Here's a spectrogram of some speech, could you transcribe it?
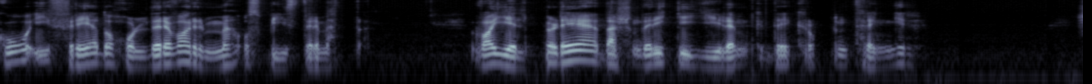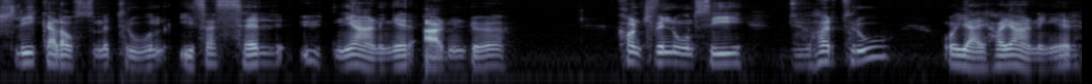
Gå i fred og hold dere varme og spis dere mette. Hva hjelper det dersom dere ikke gir dem det kroppen trenger? Slik er det også med troen i seg selv. Uten gjerninger er den død. Kanskje vil noen si, 'Du har tro, og jeg har gjerninger'.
